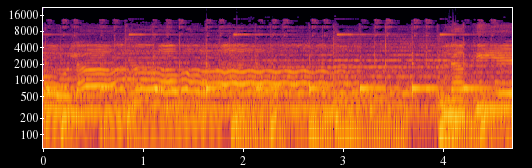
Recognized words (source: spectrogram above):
হাওয়া লাগিয়ে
